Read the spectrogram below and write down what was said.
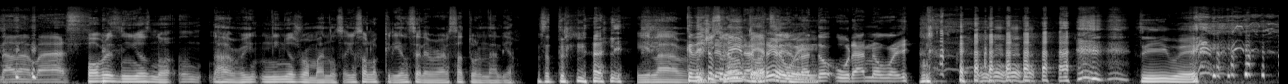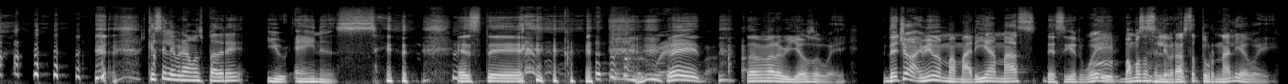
nada más. Pobres niños no, niños romanos. Ellos solo querían celebrar Saturnalia. Saturnalia. Y la Que de hecho suena bien verga, güey. celebrando Urano, güey. sí, güey. ¿Qué celebramos, padre? Uranus. este. Güey, está maravilloso, güey. De hecho, a mí me mamaría más decir, güey, vamos a celebrar Saturnalia, güey.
